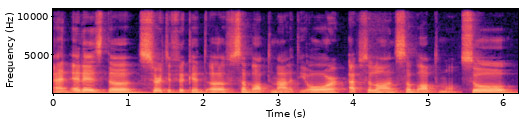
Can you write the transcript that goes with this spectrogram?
and it is the certificate of suboptimality or epsilon suboptimal. So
